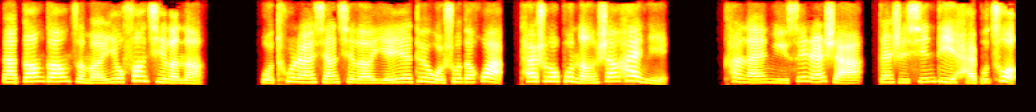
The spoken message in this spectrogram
那刚刚怎么又放弃了呢？我突然想起了爷爷对我说的话，他说不能伤害你。看来你虽然傻，但是心地还不错。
